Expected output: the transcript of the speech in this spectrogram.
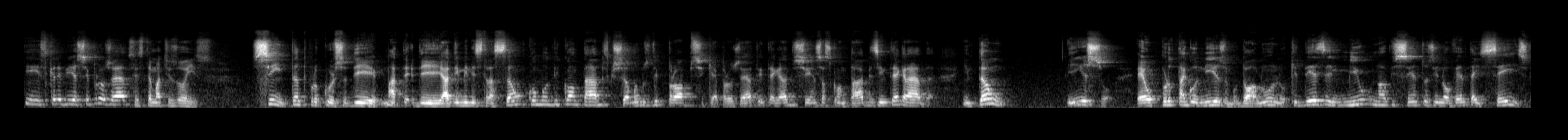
e escrevi esse projeto. Sistematizou isso? Sim, tanto para o curso de, de administração como de contábeis, que chamamos de PROPS, que é Projeto Integrado de Ciências Contábeis Integrada. Então, isso é o protagonismo do aluno que desde 1996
